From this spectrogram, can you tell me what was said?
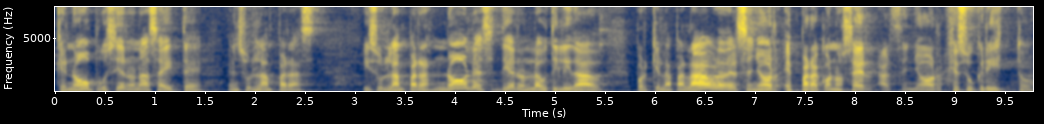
que no pusieron aceite en sus lámparas. Y sus lámparas no les dieron la utilidad porque la palabra del Señor es para conocer al Señor Jesucristo.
